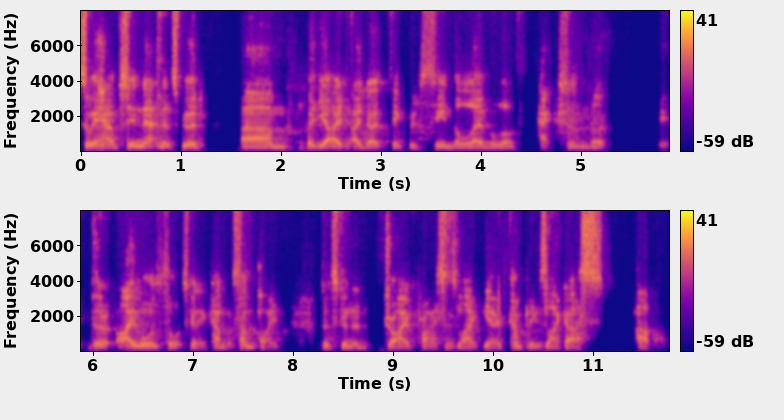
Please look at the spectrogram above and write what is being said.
So we have seen that, and it's good. Um, but yeah, I, I, don't think we've seen the level of action that that I always thought was going to come at some point. That's going to drive prices like you know companies like us up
